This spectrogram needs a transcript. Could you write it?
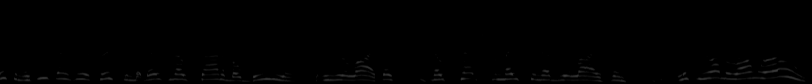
Listen, if you think you're a Christian, but there's no sign of obedience in your life, there's no transformation of your life, and listen, you're on the wrong road.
